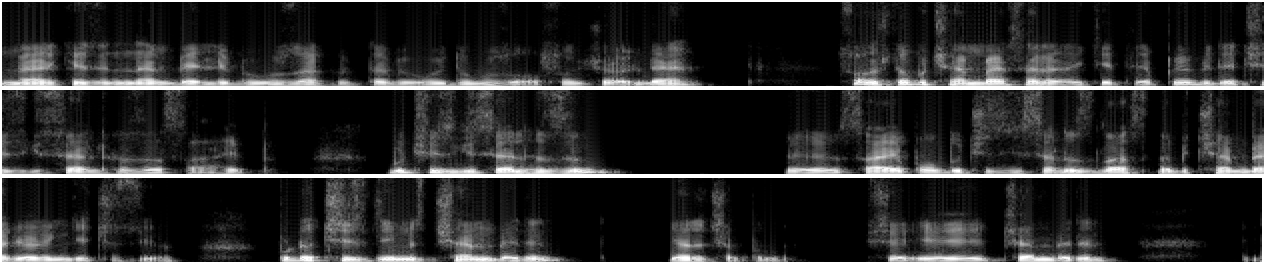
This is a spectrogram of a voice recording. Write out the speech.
Merkezinden belli bir uzaklıkta bir uydumuz olsun şöyle. Sonuçta bu çembersel hareket yapıyor. Bir de çizgisel hıza sahip. Bu çizgisel hızın e, sahip olduğu çizgisel hızla aslında bir çember yörünge çiziyor. Burada çizdiğimiz çemberin yarıçapını, şey, e, çemberin e,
